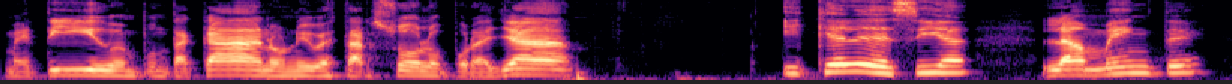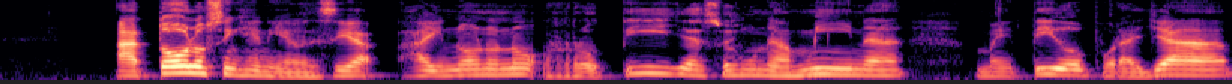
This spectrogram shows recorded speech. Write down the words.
metido en Punta Cana, no iba a estar solo por allá. ¿Y qué le decía la mente a todos los ingenieros? Decía, ay, no, no, no, rotilla, eso es una mina, metido por allá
